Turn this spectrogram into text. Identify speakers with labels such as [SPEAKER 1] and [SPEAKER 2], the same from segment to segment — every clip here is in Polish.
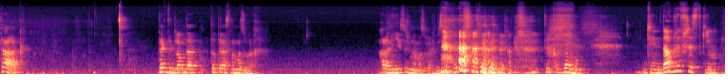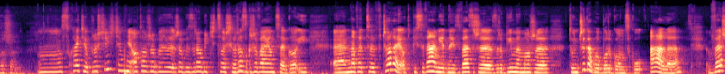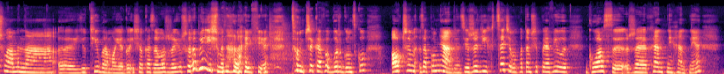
[SPEAKER 1] Tak. Tak wygląda to teraz na Mazurach. Ale my nie jesteśmy na Mazurach, niestety. Tylko w domu,
[SPEAKER 2] Dzień dobry wszystkim.
[SPEAKER 1] w Warszawie.
[SPEAKER 2] Mm, Słuchajcie, prosiliście mnie o to, żeby, żeby zrobić coś rozgrzewającego i e, nawet wczoraj odpisywałam jednej z Was, że zrobimy może tuńczyka po burgundzku, ale weszłam na e, YouTube'a mojego i się okazało, że już robiliśmy na live'ie tuńczyka po burgundzku, o czym zapomniałam, więc jeżeli chcecie, bo potem się pojawiły głosy, że chętnie, chętnie,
